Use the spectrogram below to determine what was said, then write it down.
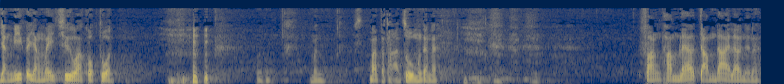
อย่างนี้ก็ยังไม่ชื่อว่าครบถ้วน มันมาตรฐานสูงเหมือนกันนะ ฟังทำแล้วจำได้แล้วเนี่ยนะ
